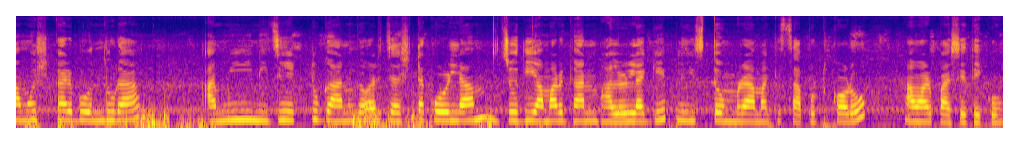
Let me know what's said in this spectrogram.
নমস্কার বন্ধুরা। আমি নিজে একটু গান গাওয়ার চেষ্টা করলাম। যদি আমার গান ভালো লাগে প্লিজ তোমরা আমাকে সাপোর্ট করো। আমার পাশে থেকো।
